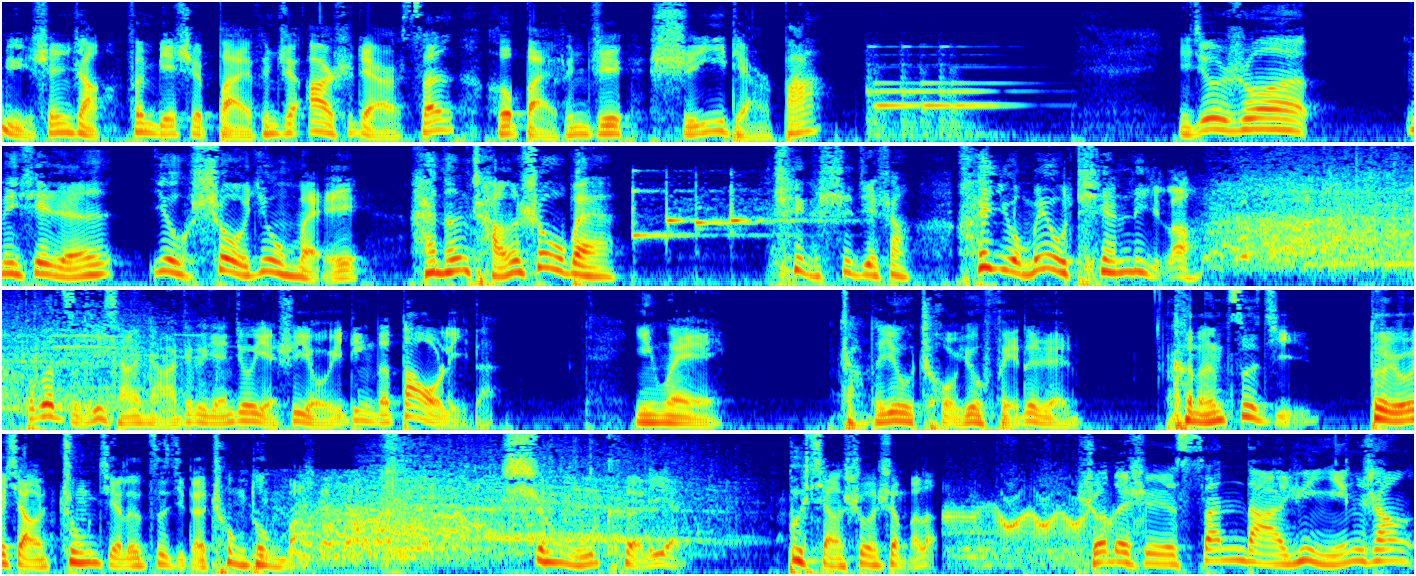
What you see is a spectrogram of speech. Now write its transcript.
女身上分别是百分之二十点三和百分之十一点八。也就是说，那些人又瘦又美，还能长寿呗？这个世界上还有没有天理了？不过仔细想想啊，这个研究也是有一定的道理的，因为长得又丑又肥的人，可能自己都有想终结了自己的冲动吧，生无可恋。不想说什么了，说的是三大运营商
